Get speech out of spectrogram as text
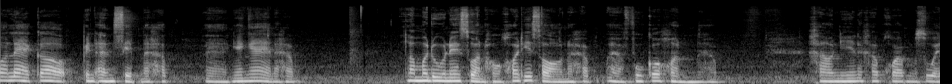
ข้อแรกก็เป็นอันเสร็จนะครับง่ายๆนะครับ เรามาดูในส่วนของข้อที่ 2 นะครับ flugelhorn นะครับคราวนี้นะครับความซวย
